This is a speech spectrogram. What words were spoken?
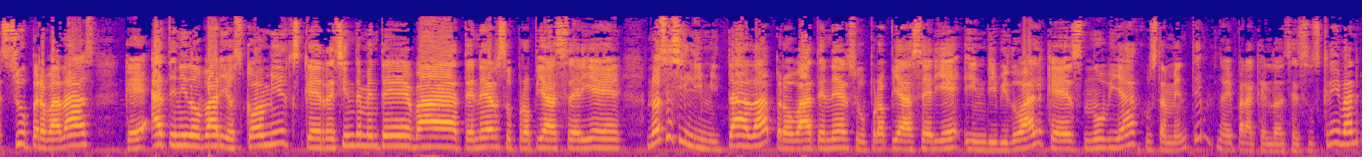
super badass que ha tenido varios cómics, que recientemente va a tener su propia serie, no sé si limitada, pero va a tener su propia serie individual, que es Nubia, justamente, ahí para que lo, se suscriban.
